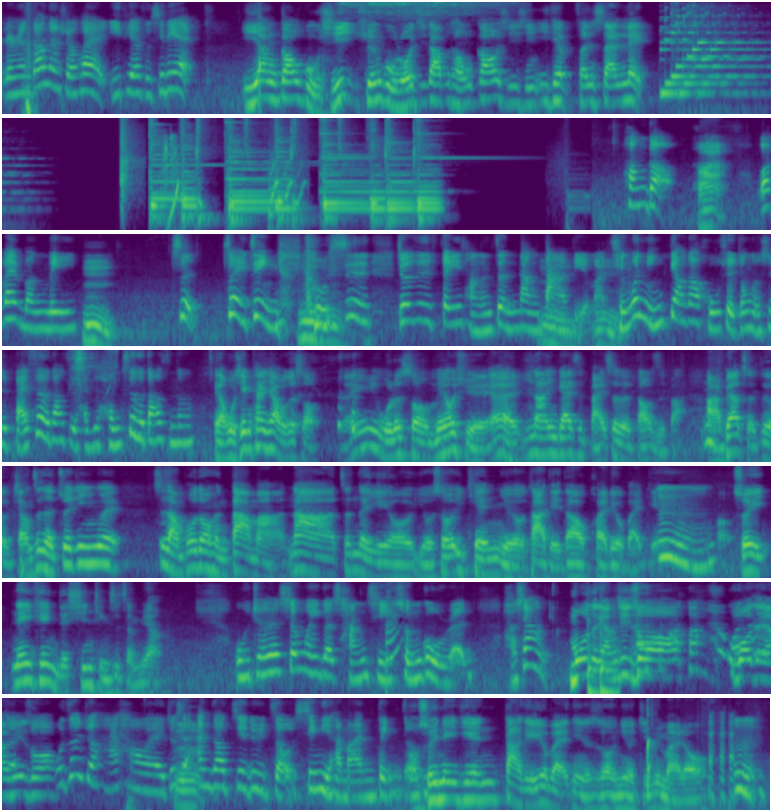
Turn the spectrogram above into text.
人人都能学会 ETF 系列。一样高股息，选股逻辑大不同。高息型 ETF 分三类。红狗，啊，我被蒙你，嗯，最最近嗯股市就是非常的震荡大跌嘛，嗯嗯请问您掉到湖水中的是白色的刀子还是红色的刀子呢？哎呀，我先看一下我的手，哎，我的手没有血，哎，那应该是白色的刀子吧？啊，不要扯这个。讲真的，最近因为市场波动很大嘛，那真的也有有时候一天也有大跌到快六百点，嗯，哦，所以那一天你的心情是怎么样？我觉得身为一个长期存股人，好像摸着良心说，我摸着良心说，我真的觉得还好哎，就是嗯按照纪律走，心里还蛮安定的哦，。所以那一天大跌六百点的时候，你有进去买喽？嗯，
